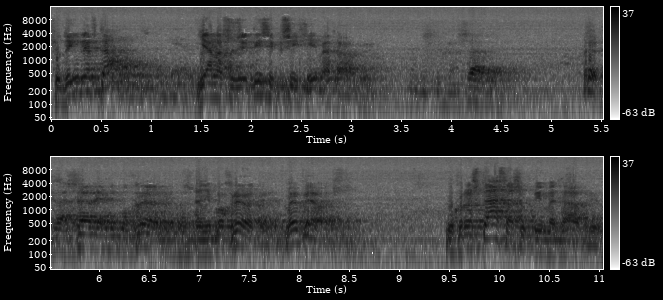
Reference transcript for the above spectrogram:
σου δίνει λεφτά για να σου ζητήσει ψυχή μεθαύριο Χασάρι ανυποχρέωτε. Ανυποχρέωτε, βεβαίως. Μου χρωστάς θα σου πει μεθαύριο.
